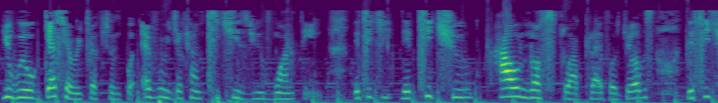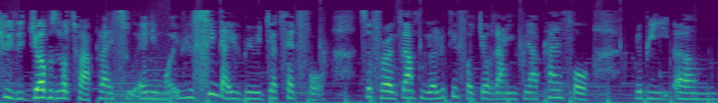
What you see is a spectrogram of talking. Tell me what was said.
You will get your rejections but every rejection teaches you one thing. They teach you, they teach you how not to apply for jobs. They teach you the jobs not to apply to anymore. If you've seen that you've been rejected for so for example you're looking for jobs and you've been applying for maybe um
